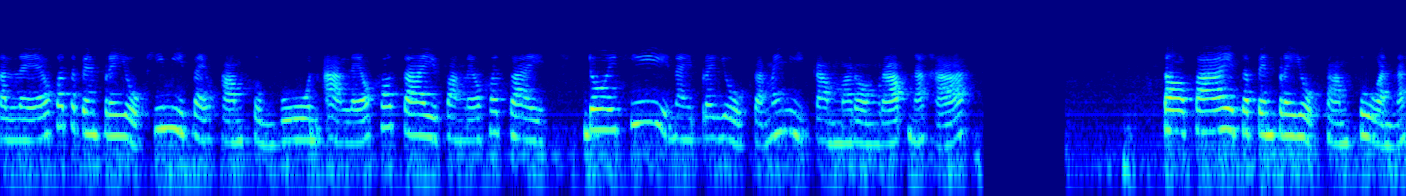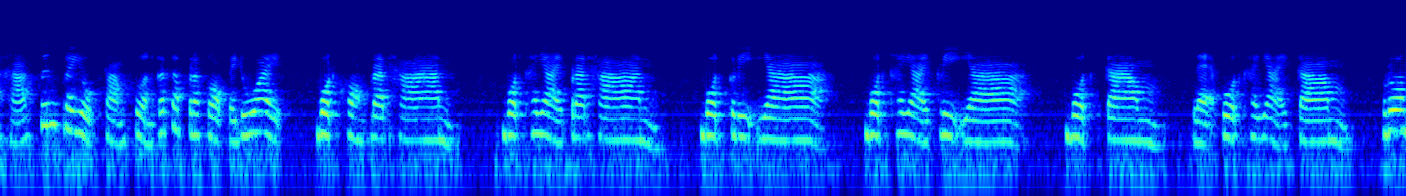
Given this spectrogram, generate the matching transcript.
กันแล้วก็จะเป็นประโยคที่มีใจความสมบูรณ์ อ่านแล้วเข้าใจ ฟังแล้วเข้าใจ โดยที่ในประโยคจะไม่มีกรรมมารองรับนะคะ ต่อไปจะเป็นประโยค 3 ส่วนนะคะ ซึ่งประโยค 3 ส่วนก็จะประกอบไปด้วย บทของประธาน บทขยายประธาน บทกริยา บทขยายกริยา บทกรรม และบทขยายกรรม รวม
